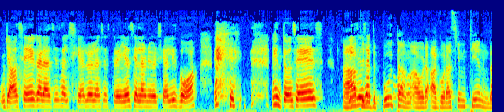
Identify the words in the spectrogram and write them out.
ya sé gracias al cielo, a las estrellas y a la Universidad de Lisboa. entonces... Ah, filho de puta, ahora, ahora sí entiendo.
